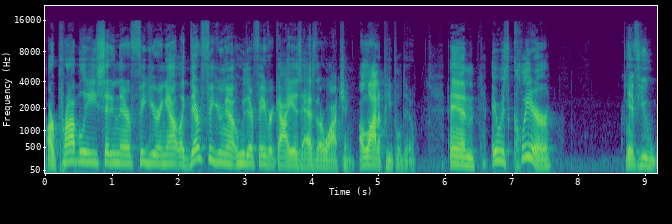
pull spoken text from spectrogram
are probably sitting there figuring out, like, they're figuring out who their favorite guy is as they're watching. A lot of people do. And it was clear if you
